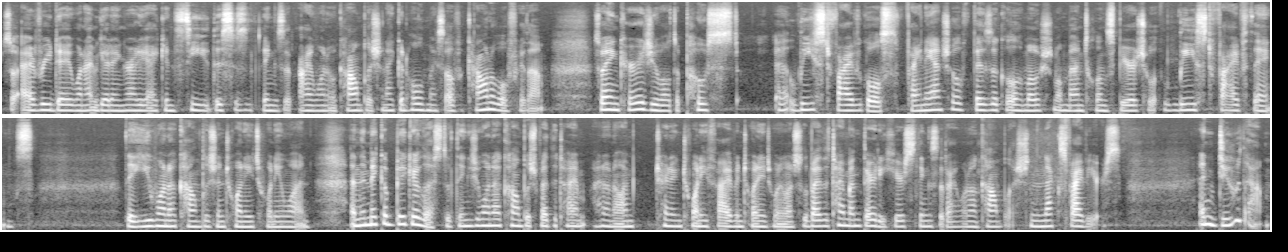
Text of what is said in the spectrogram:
So every day when I'm getting ready, I can see this is the things that I want to accomplish and I can hold myself accountable for them. So I encourage you all to post at least five goals financial, physical, emotional, mental, and spiritual. At least five things that you want to accomplish in 2021. And then make a bigger list of things you want to accomplish by the time, I don't know, I'm turning 25 in 2021. So by the time I'm 30, here's things that I want to accomplish in the next five years. And do them.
